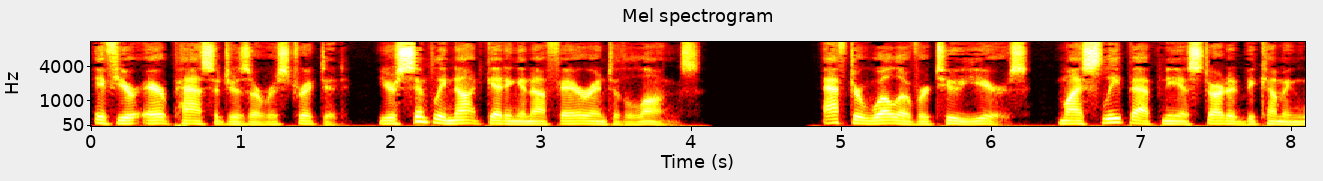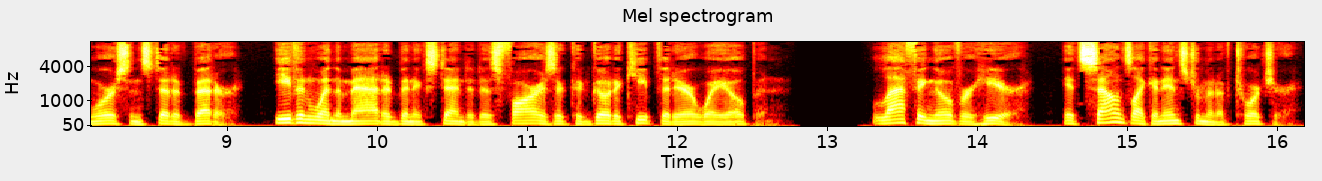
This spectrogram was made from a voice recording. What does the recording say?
If your air passages are restricted, you're simply not getting enough air into the lungs. After well over two years, my sleep apnea started becoming worse instead of better, even when the MAD had been extended as far as it could go to keep that airway open. Laughing over here, it sounds like an instrument of torture.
